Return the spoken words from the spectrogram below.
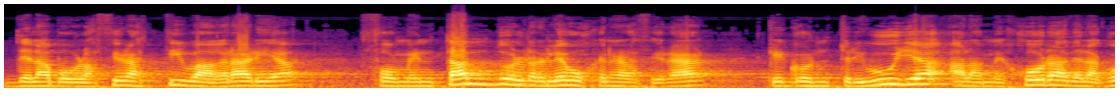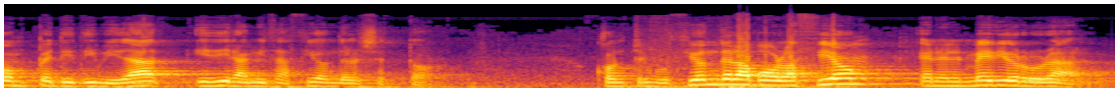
de la población activa agraria, fomentando el relevo generacional que contribuya a la mejora de la competitividad y dinamización del sector. Contribución de la población en el medio rural,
